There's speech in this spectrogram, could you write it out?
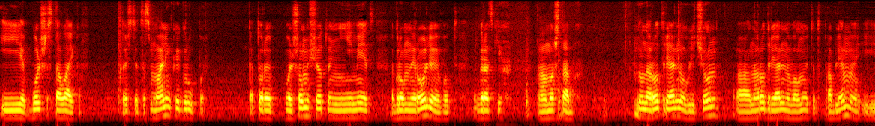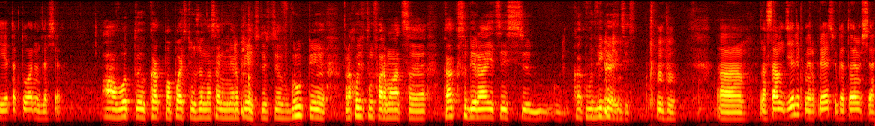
и больше 100 лайков. То есть это с маленькой группы, которая по большому счету не имеет огромной роли вот, в городских а, масштабах. Но народ реально увлечен, а, народ реально волнует эта проблема, и это актуально для всех. А вот э, как попасть уже на сами мероприятия? То есть э, в группе проходит информация, как собираетесь, э, как выдвигаетесь? А, на самом деле к мероприятию готовимся,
